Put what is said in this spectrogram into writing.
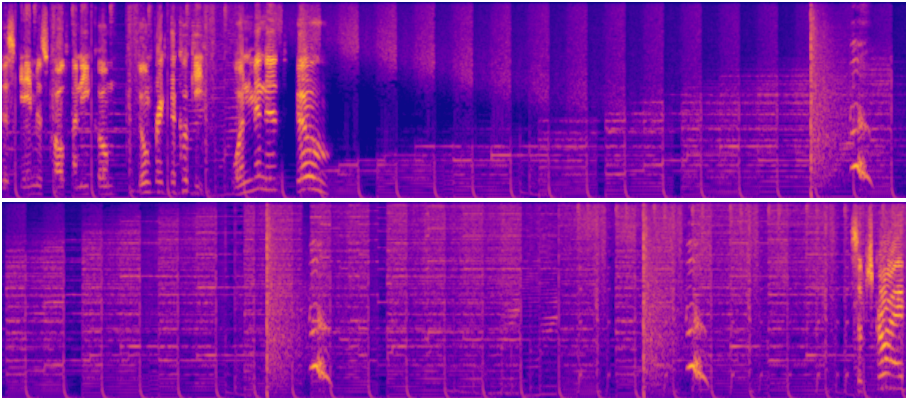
This game is called Honeycomb. Don't break the cookie. One minute, go! Subscribe!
